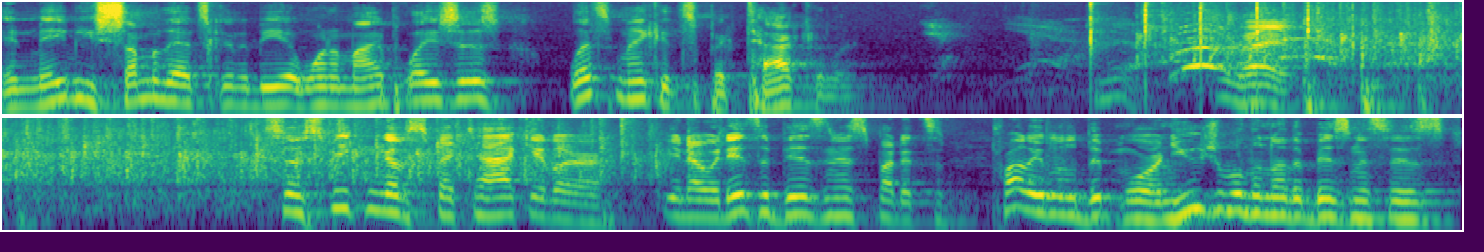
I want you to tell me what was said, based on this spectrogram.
and maybe some of that's going to be at one of my places. Let's make it spectacular. All right. So speaking of spectacular, you know, it is a business, but it's probably a little bit more unusual than other businesses.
